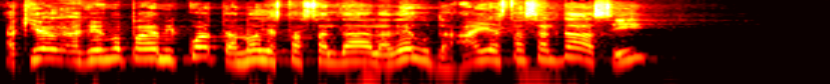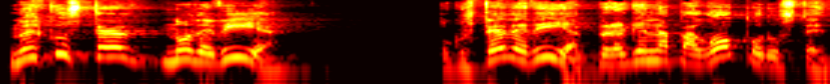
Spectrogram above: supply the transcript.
aquí, vengo a pagar mi cuota. No, ya está saldada la deuda. Ah, ya está saldada, sí. No es que usted no debía, porque usted debía, pero alguien la pagó por usted.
